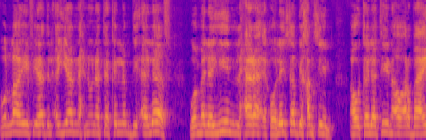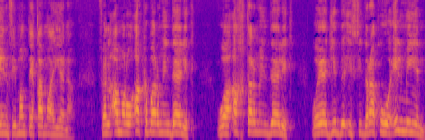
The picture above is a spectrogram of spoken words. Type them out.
والله في هذه الأيام نحن نتكلم بآلاف وملايين الحرائق وليس بخمسين أو ثلاثين أو أربعين في منطقة معينة. فالأمر أكبر من ذلك وأخطر من ذلك ويجب استدراكه علميا.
